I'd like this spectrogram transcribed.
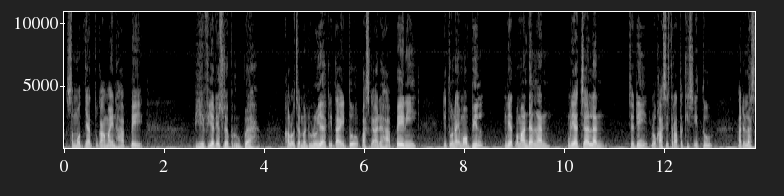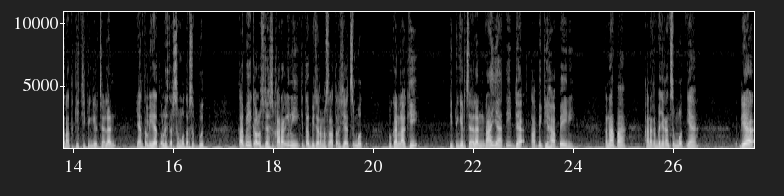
semutnya tukang main HP behaviornya sudah berubah. Kalau zaman dulu ya kita itu pas nggak ada HP nih itu naik mobil melihat pemandangan melihat jalan. Jadi lokasi strategis itu adalah strategis di pinggir jalan yang terlihat oleh tersemut tersebut. Tapi kalau sudah sekarang ini kita bicara masalah terlihat semut bukan lagi di pinggir jalan raya tidak tapi di HP ini. Kenapa? Karena kebanyakan semutnya dia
